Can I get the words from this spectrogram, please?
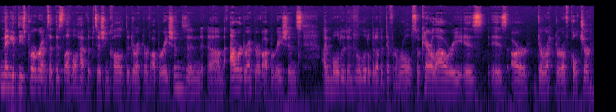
many of these programs at this level have the position called the director of operations, and um, our director of operations. I molded into a little bit of a different role. So Kara Lowry is is our director of culture.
